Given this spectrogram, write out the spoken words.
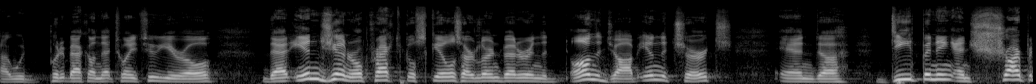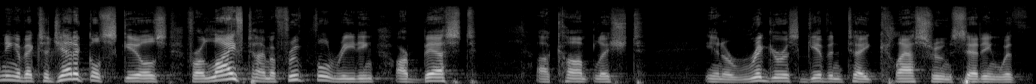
I would put it back on that 22 year old, that in general, practical skills are learned better in the, on the job, in the church, and uh, deepening and sharpening of exegetical skills for a lifetime of fruitful reading are best accomplished in a rigorous give and take classroom setting with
